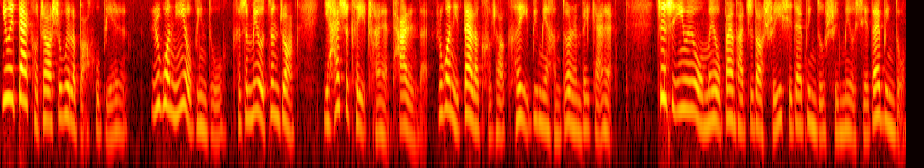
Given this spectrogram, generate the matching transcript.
因为戴口罩是为了保护别人。如果你有病毒，可是没有症状，你还是可以传染他人的。如果你戴了口罩，可以避免很多人被感染。正是因为我没有办法知道谁携带病毒，谁没有携带病毒，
